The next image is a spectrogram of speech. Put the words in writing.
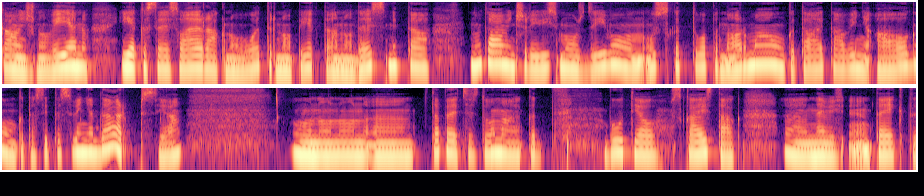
kā viņš no viena iekasēs vairāk, no otra, no piektā, no desmitā. Nu, tā viņš arī visu mūžu dzīvo un uzskata to par normālu, un ka tā ir tā viņa alga un ka tas ir tas viņa darbs. Ja? Un, un, un, tāpēc es domāju, ka būtu jau skaistāk uh, nevis teikt,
